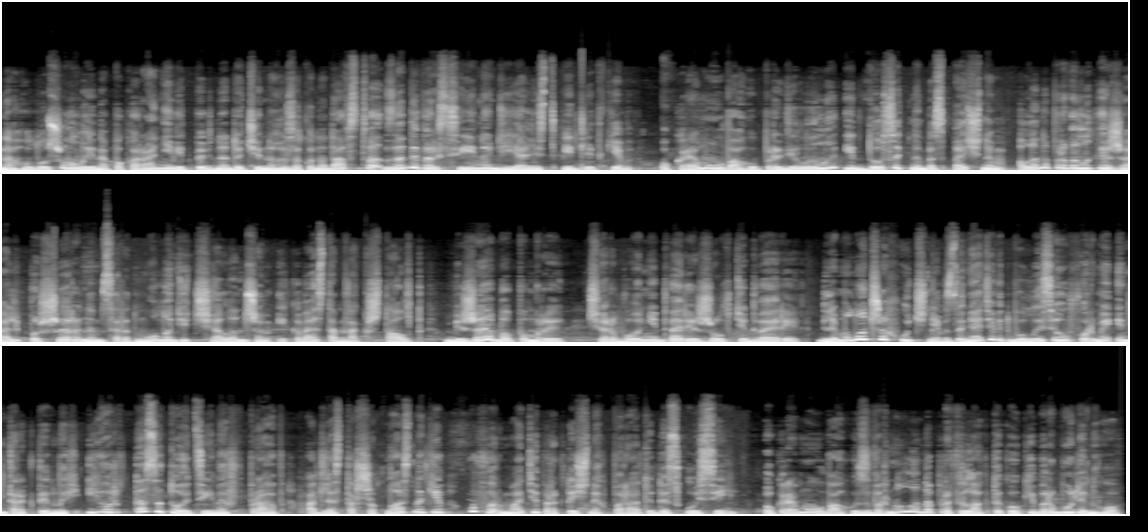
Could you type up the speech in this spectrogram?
Наголошували і на покарання відповідно до чинного законодавства за диверсійну діяльність підлітків. Окрему увагу приділили і досить небезпечним, але на превеликий жаль, поширеним серед молоді челенджам і квестам на кшталт Біжи або помри, червоні двері, жовті двері. Для молодших учнів заняття відбулися у формі інтерактивних ігор та ситуаційних вправ, а для старшокласників у форматі практичних порад і дискусій. Окрему увагу звернули на профілактику кібербулінгу,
